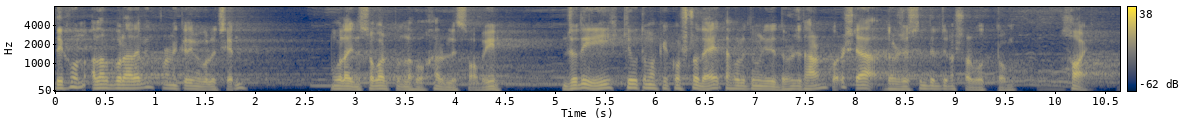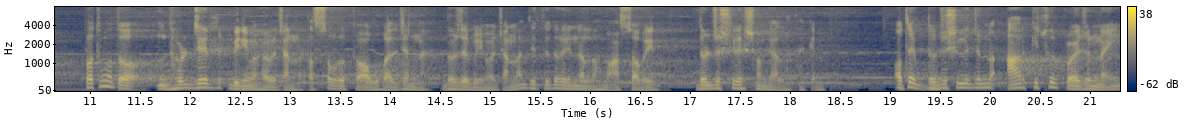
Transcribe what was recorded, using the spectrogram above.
দেখুন, আল্লাহ রব্বুল আলমী কোরআন কারিমে বলেছেন ওলাইন সবার তুল্লাহ খারুল সবিন যদি কেউ তোমাকে কষ্ট দেয়, তাহলে তুমি যদি ধৈর্য ধারণ করো, সেটা ধৈর্যশীলদের জন্য সর্বোত্তম। হয়। প্রথমত, ধৈর্যের বিনিময় হবে জান্নাত। আসবরত অবহাল জান্না ধৈর্যের বিনিময় জান্নাত। দ্বিতীয়ত ইন্নআল্লাহ আসবিন ধৈর্যশীলের সঙ্গে আল্লাহ থাকেন। অতএব ধৈর্যশীলের জন্য আর কিছুর প্রয়োজন নাই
